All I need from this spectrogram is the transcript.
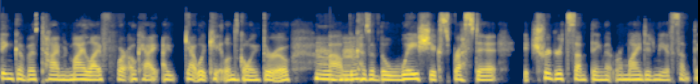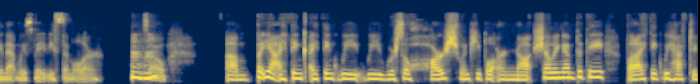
think of a time in my life where, okay, I, I get what Caitlin's going through um, mm-hmm. um, because of the way she expressed it. It triggered something that reminded me of something that was maybe similar. Mm-hmm. So, um, but yeah, I think I think we we were so harsh when people are not showing empathy, but I think we have to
